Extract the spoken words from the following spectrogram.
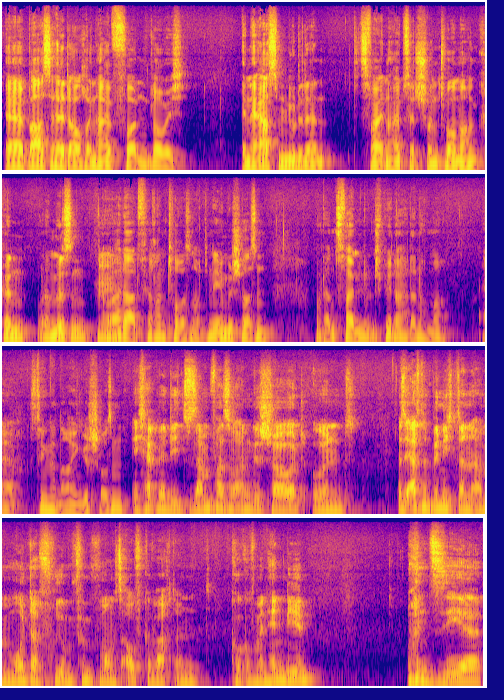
äh, Barca hätte auch innerhalb von, glaube ich, in der ersten Minute der zweiten Halbzeit schon ein Tor machen können oder müssen. Hm. Aber da hat Ferran Torres noch daneben geschossen. Und dann zwei Minuten später hat er nochmal ja. das Ding dann reingeschossen. Ich habe mir die Zusammenfassung angeschaut und also erstmal bin ich dann am Montag früh um 5 morgens aufgewacht und gucke auf mein Handy und sehe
